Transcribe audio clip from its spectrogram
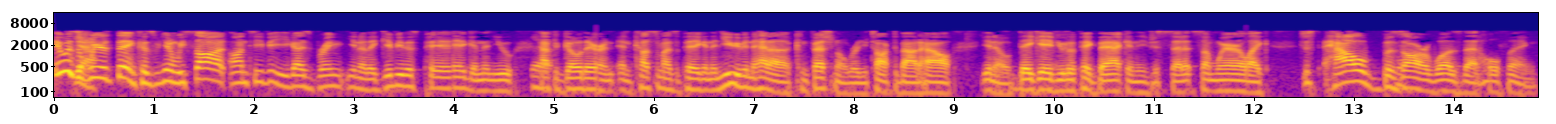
It was Yeah. a weird thing because you know we saw it on TV. You guys bring you know they give you this pig and then you Yeah. have to go there and, and customize the pig and then you even had a confessional where you talked about how you know they gave you the pig back and you just set it somewhere. Like just how bizarre was that whole thing?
